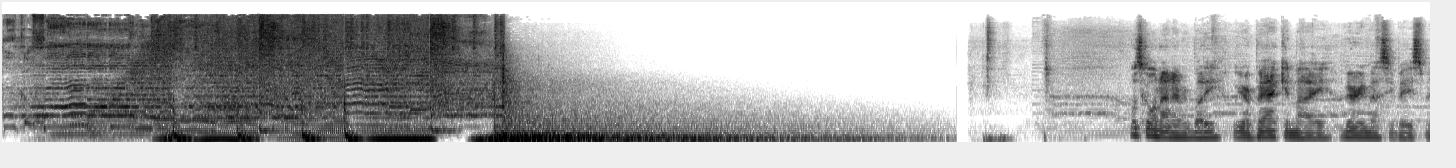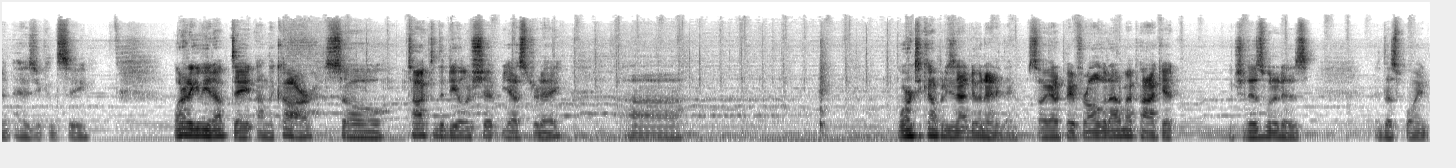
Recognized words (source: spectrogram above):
What's going on, everybody? We are back in my very messy basement, as you can see. Wanted to give you an update on the car. So, talked to the dealership yesterday. Uh, warranty company's not doing anything, so I got to pay for all of it out of my pocket, which it is what it is at this point.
